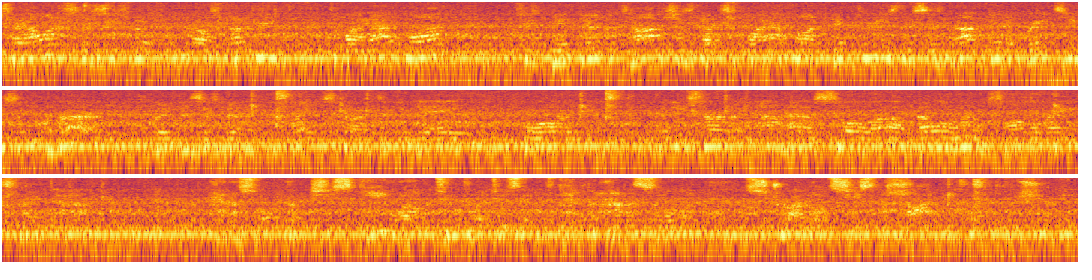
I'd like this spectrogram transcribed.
challenge, so she's moved from cross country to biathlon. She's been near the top. She's got some biathlon victories. This has not been a great season for her, but this has been a great start to the day for Denise Herrmann. Now Hanna Sola of Belarus on the range right now. Hanna Sola, she's skiing well, 2.2 seconds back, but Hanna Sola struggled. She's hot and cold for shooting,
